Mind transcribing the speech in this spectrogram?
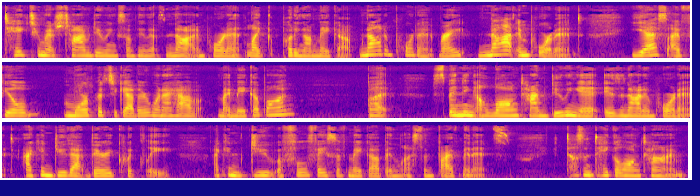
take too much time doing something that's not important, like putting on makeup, not important, right? Not important. Yes, I feel more put together when I have my makeup on, but spending a long time doing it is not important. I can do that very quickly. I can do a full face of makeup in less than five minutes. It doesn't take a long time.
